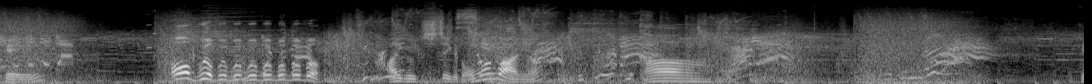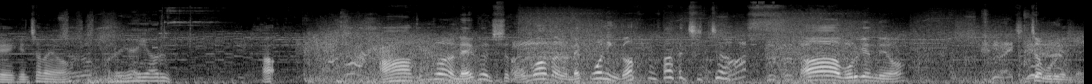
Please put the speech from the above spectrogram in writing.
오케이. 어 뭐야 뭐야 뭐야 뭐야 뭐야 뭐야 뭐야. 아 이거 진짜 이거 너무한 거 아니야? 아. 오케이 괜찮아요. 아. 아, 좀 전에 렉은 진짜 너무하다. 렉권인가? 아, 진짜. 아, 모르겠네요. 진짜 모르겠네.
